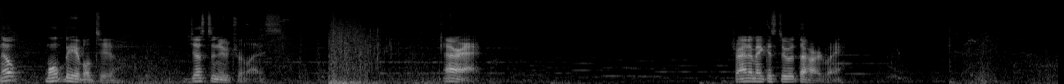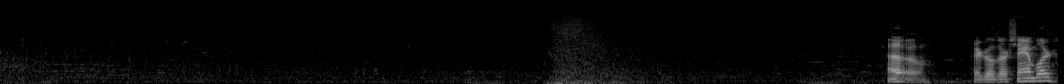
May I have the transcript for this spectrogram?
Nope, won't be able to. Just to neutralize. Alright. Trying to make us do it the hard way. Uh-oh. There goes our Shambler.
